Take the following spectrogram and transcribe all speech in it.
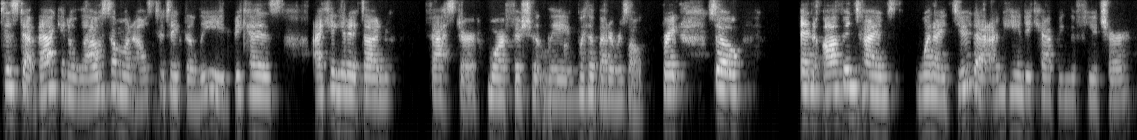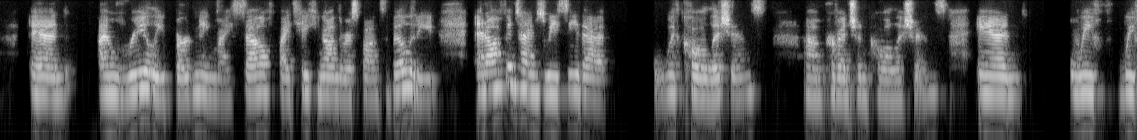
to step back and allow someone else to take the lead because I can get it done faster, more efficiently with a better result, right? So, and oftentimes when I do that, I'm handicapping the future and I'm really burdening myself by taking on the responsibility. And oftentimes we see that with coalitions, um, prevention coalitions. And we we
